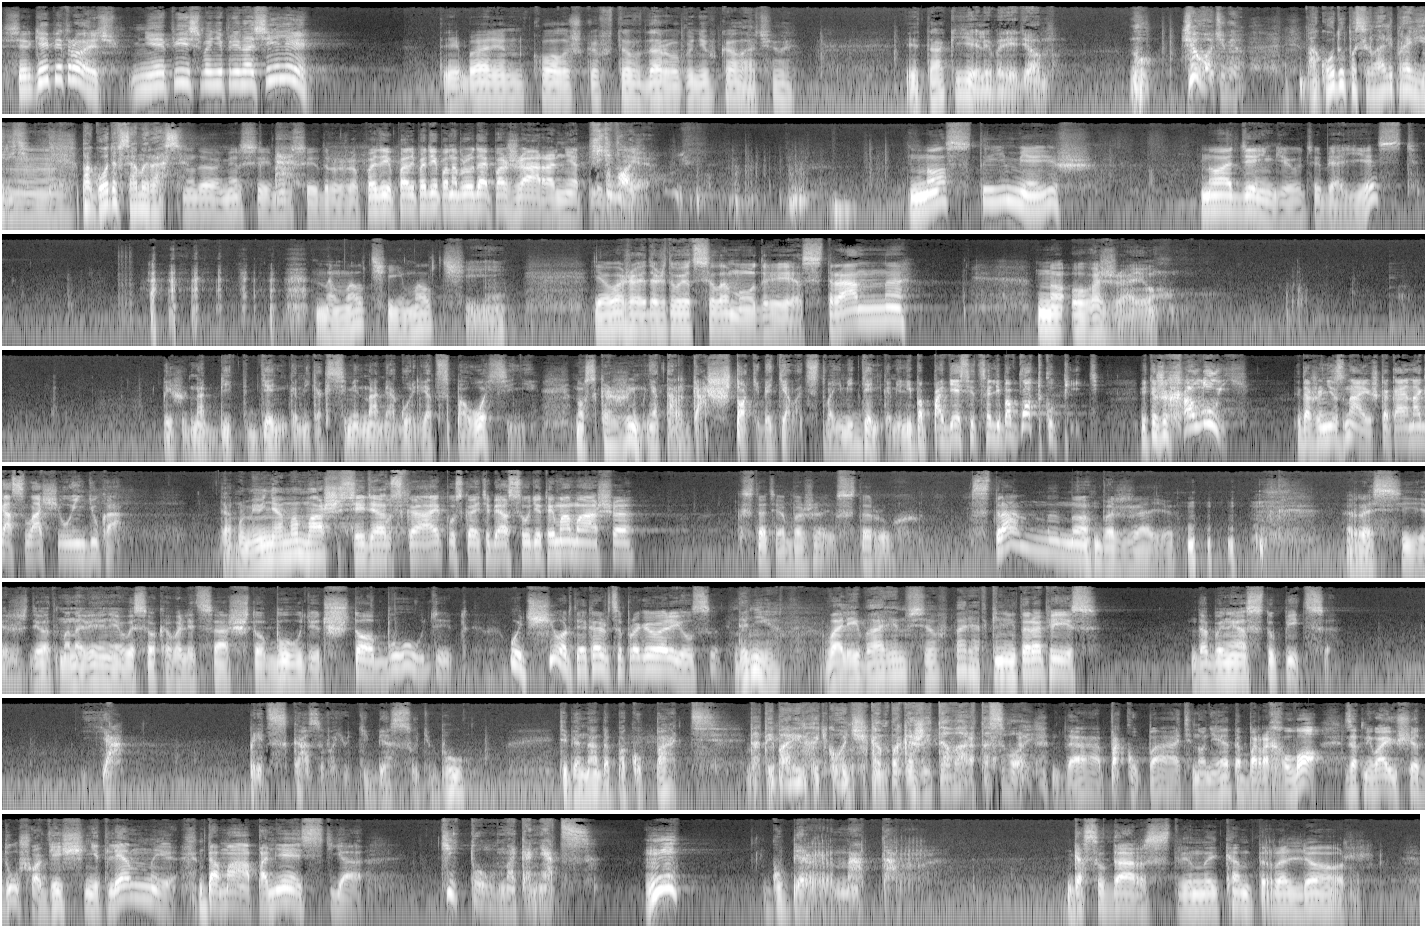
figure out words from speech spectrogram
Сергей Петрович, мне письма не приносили? Ты, барин Колышков-то в дорогу не вколачивай. И так еле бредем. Ну, чего тебе? Погоду посылали проверить. Погода в самый раз. Ну давай, мерси, мерси, дружок. Пойди, пойди, пойди понаблюдай, пожара нет ли Ступай. где. Нос ты имеешь. Ну, а деньги у тебя есть? Ну, молчи, молчи. Я уважаю даже твое целомудрие. Странно, но уважаю. Ты же набит деньгами, как семенами огурец по осени. Но скажи мне, торгаш, что тебе делать с твоими деньгами? Либо повеситься, либо водку пить. Ведь ты же халуй! Ты даже не знаешь, какая нога слаще у индюка. Там у меня мамаш сидят. Пускай, пускай тебя осудит и мамаша. Кстати, обожаю старух. Странно, но обожаю. Россия ждет мановения высокого лица. Что будет, что будет? Ой, черт, я, кажется, проговорился. Да нет, вали, барин, все в порядке. Не торопись, дабы не оступиться. Я предсказываю тебе судьбу. Тебе надо покупать. Да ты, барин, хоть кончиком покажи товар-то свой. Да, покупать, но не это барахло, затмевающее душу, а вещи нетленные, дома, поместья. Титул, наконец. М? Губернатор. Государственный контролер.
